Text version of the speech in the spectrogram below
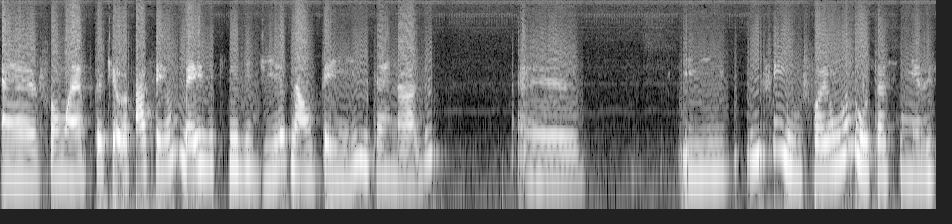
é, foi uma época que eu passei um mês e 15 dias na UTI internado. É, e, enfim, foi uma luta, assim. Eles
